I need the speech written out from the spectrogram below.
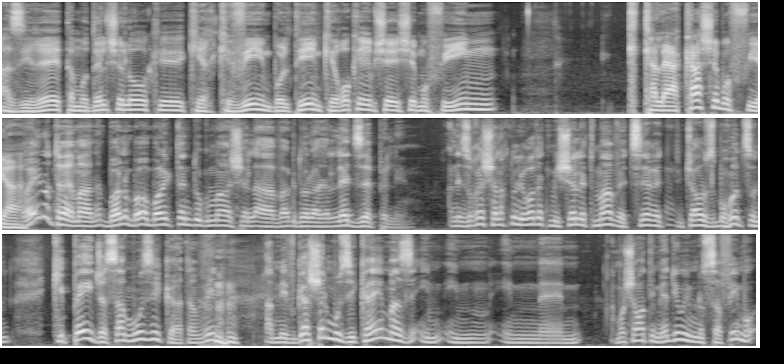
אז יראה את המודל שלו כ... כהרכבים בולטים, כרוקרים ש... שמופיעים, כלהקה שמופיעה. ראינו, תראה, מה, בוא, בוא, בוא ניתן דוגמה של אהבה גדולה, לד זפלין. אני זוכר שהלכנו לראות את משאלת מוות, סרט עם צ'ארלס ברונסון, כי פייג' עשה מוזיקה, אתה מבין? המפגש של מוזיקאים אז עם, עם, עם, עם כמו שאמרתי, מדיומים נוספים, הוא,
